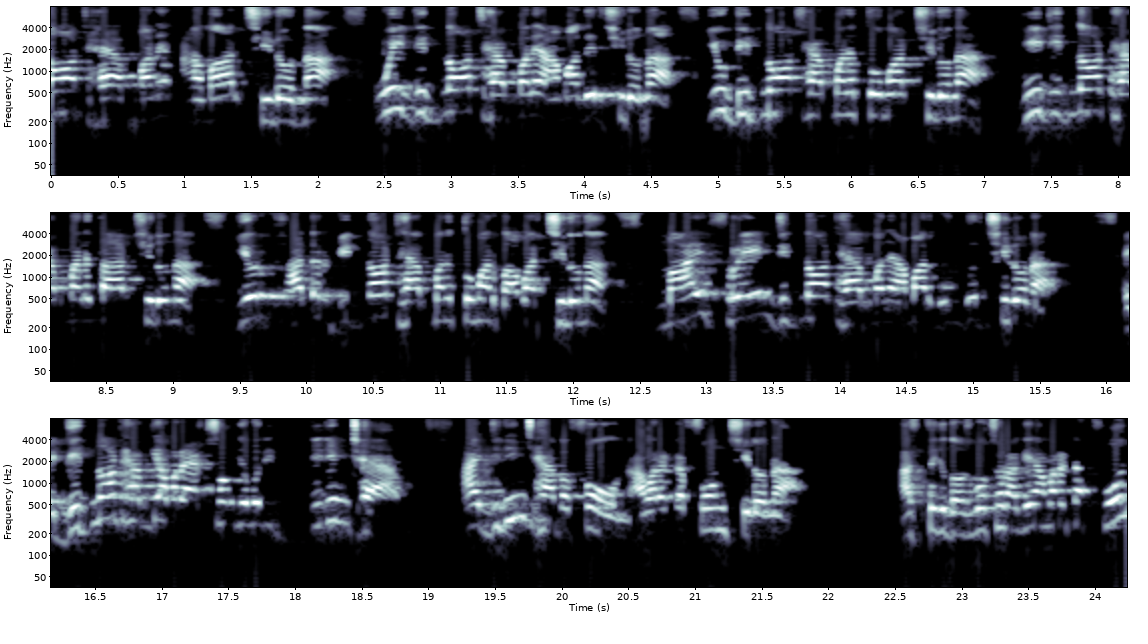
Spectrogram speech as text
নট হ্যাভ মানে আমার ছিল না। উই ডিড নট হ্যাভ মানে আমাদের ছিল না। ইউ ডিড নট হ্যাভ মানে তোমার ছিল না। হি ডিড নট হ্যাভ মানে তার ছিল না। Your father did not have মানে তোমার বাবার ছিল না। My friend did not have মানে আমার বন্ধুর ছিল না। এই ডিড নট হ্যাভ কে? আমরা একসঙ্গে বলি didn't have I didn't have a phone আমার একটা ফোন ছিল না। আজ থেকে দশ বছর আগে আমার একটা ফোন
